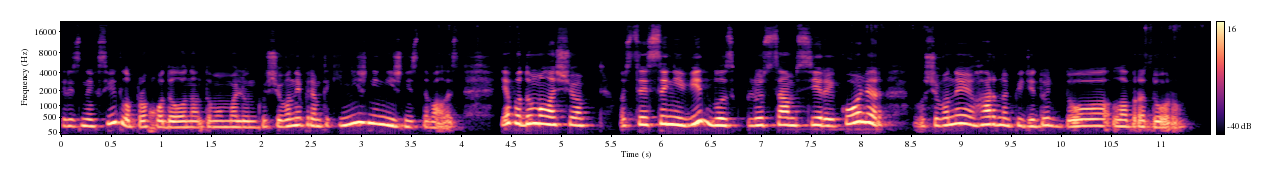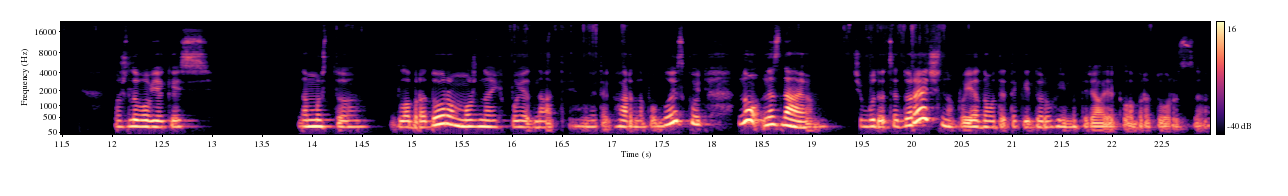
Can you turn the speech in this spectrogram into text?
крізь них світло проходило на тому малюнку, що вони прям такі ніжні-ніжні здавались. Я подумала, що ось цей синій відблиск плюс сам сірий колір, що вони гарно підійдуть до лабрадору. Можливо, в якесь намисто з лабрадором можна їх поєднати. Вони так гарно поблискують. Ну, не знаю, чи буде це доречно поєднувати такий дорогий матеріал, як лабрадор з е,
